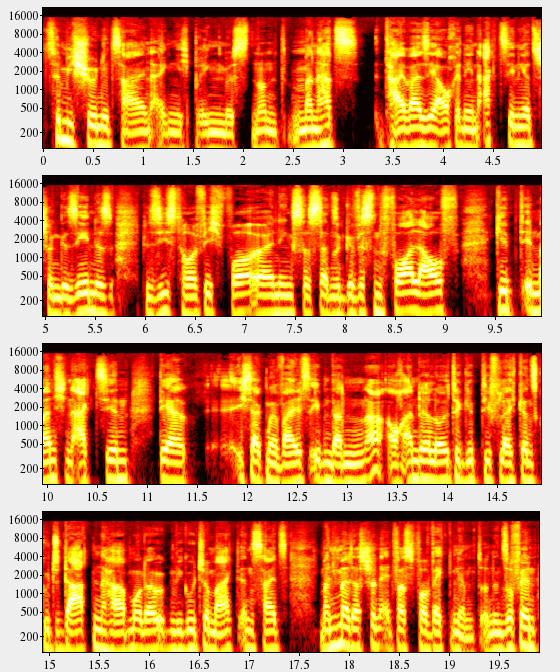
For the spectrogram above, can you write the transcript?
ziemlich schöne Zahlen eigentlich bringen müssten. Und man hat es teilweise ja auch in den Aktien jetzt schon gesehen. Dass, du siehst häufig vor Earnings, dass es dann so einen gewissen Vorlauf gibt in manchen Aktien, der ich sag mal, weil es eben dann na, auch andere Leute gibt, die vielleicht ganz gute Daten haben oder irgendwie gute Marktinsights, manchmal das schon etwas vorwegnimmt. Und insofern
